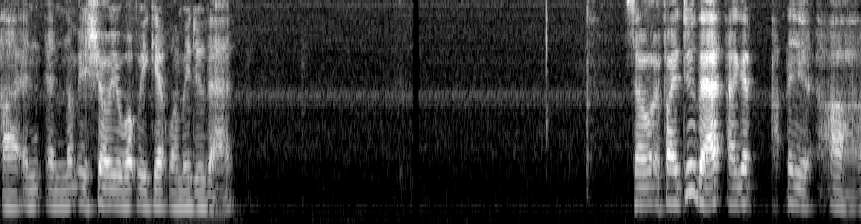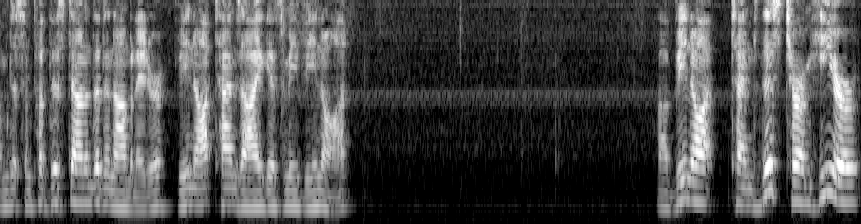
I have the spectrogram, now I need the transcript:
Uh, and, and let me show you what we get when we do that. So if I do that, I get, uh, I'm just going to put this down in the denominator. V naught times I gives me V naught. Uh, v naught times this term here,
